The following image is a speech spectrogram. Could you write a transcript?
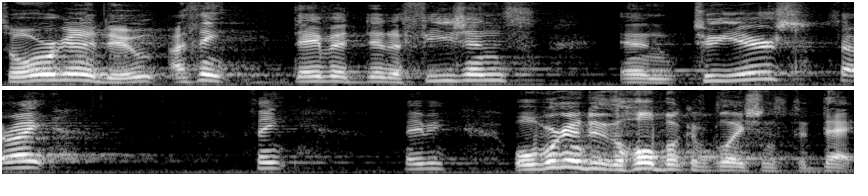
So, what we're going to do, I think David did Ephesians in two years. Is that right? I think, maybe? Well, we're going to do the whole book of Galatians today.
